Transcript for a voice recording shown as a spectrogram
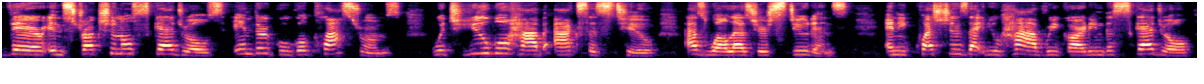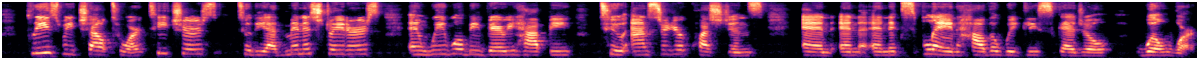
their instructional schedules in their Google Classrooms, which you will have access to, as well as your students. Any questions that you have regarding the schedule, please reach out to our teachers, to the administrators, and we will be very happy to answer your questions and, and, and explain how the weekly schedule will work.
